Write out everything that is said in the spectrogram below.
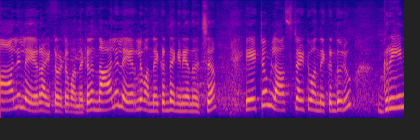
നാല് ലെയർ ആയിട്ടോട്ട് വന്നേക്കുന്നത് നാല് ലെയറിൽ വന്നേക്കുന്നത് എങ്ങനെയാന്ന് വെച്ചാൽ ഏറ്റവും ലാസ്റ്റ് ആയിട്ട് വന്നേക്കുന്നത് ഒരു ഗ്രീൻ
